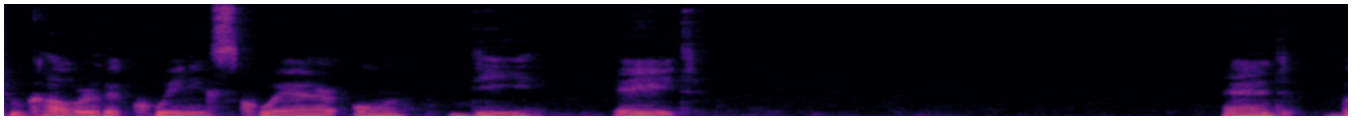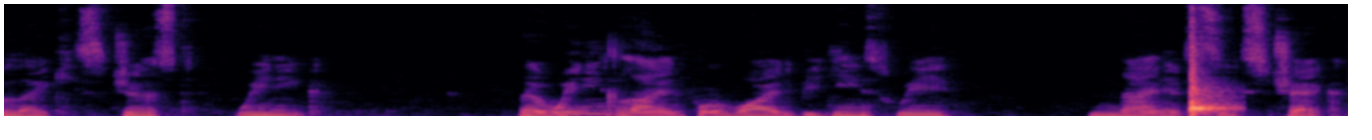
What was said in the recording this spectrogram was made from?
to cover the queening square on d8 and black is just winning. The winning line for white begins with knight f6 check.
